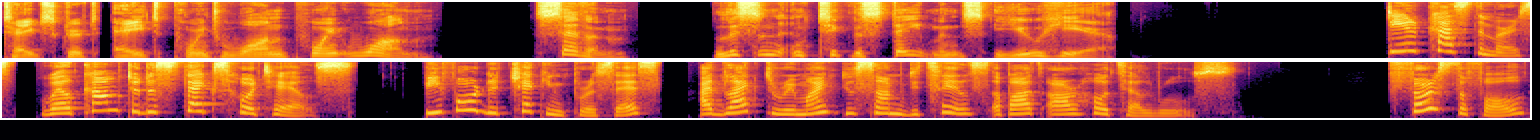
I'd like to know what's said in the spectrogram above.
Tape script 8.1.1. 7. Listen and tick the statements you hear. Dear customers, welcome to the Stax Hotels. Before the check-in process, I'd like to remind you some details about our hotel rules. First of all,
